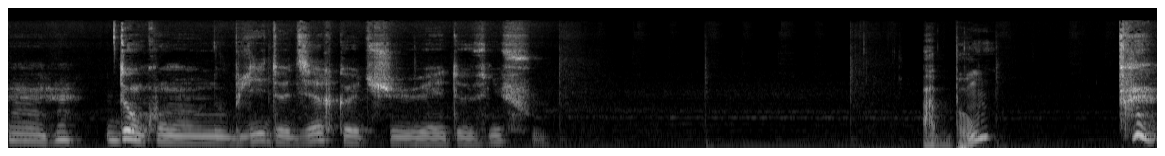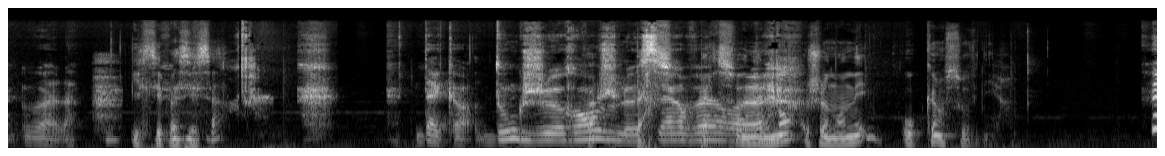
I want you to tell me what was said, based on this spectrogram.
Mhm. Donc on oublie de dire que tu es devenu fou. Ah bon? Voilà. Il s'est passé ça D'accord. Donc je range Enfin, le perso- serveur. euh, Personnellement, je n'en ai aucun souvenir.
